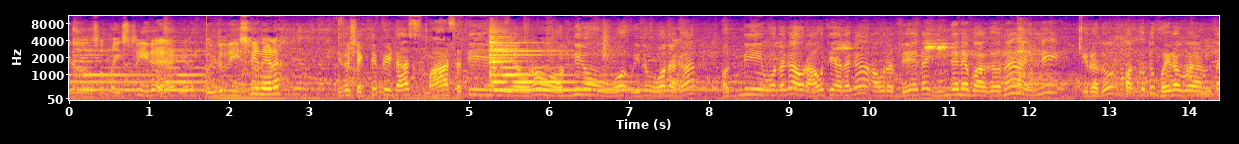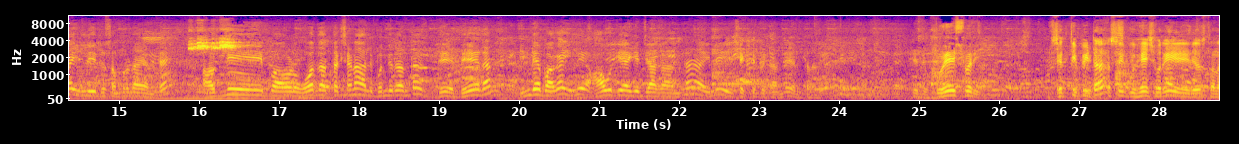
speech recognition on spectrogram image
ಇದ್ರ ಸ್ವಲ್ಪ ಹಿಸ್ಟ್ರಿ ಇದೆ. ಇದ್ರದ್ದು ಹಿಸ್ಟ್ರಿ ಏನು ಹೇಳ? ಇದು ಶಕ್ತಿಪೀಠ ಮಾ ಸತಿ ಅವರು ಅಗ್ನಿಗೆ ಇದು ಹೋದಾಗ ಅಗ್ನಿ ಹೋದಾಗ ಅವ್ರ ಆಹುತಿ ಆದಾಗ ಅವರ ದೇಹದ ಹಿಂದೆನೆ ಭಾಗನ ಇಲ್ಲಿ ಇರೋದು ಪಕ್ಕದ್ದು ಭೈರವ ಅಂತ ಇಲ್ಲಿ ಇದು ಸಂಪ್ರದಾಯ ಅಂತೆ. ಅಗ್ನಿ ಅವಳು ಹೋದ ತಕ್ಷಣ ಅಲ್ಲಿ ಬಂದಿರೋಂಥ ದೇ ದೇಹದ ಹಿಂದೆ ಭಾಗ ಇಲ್ಲಿ ಆಹುತಿಯಾಗಿದ್ದ ಜಾಗ ಅಂತ ಇಲ್ಲಿ ಶಕ್ತಿಪೀಠ ಅಂತ ಹೇಳ್ತಾರೆ. ಇದು ಗುಹೇಶ್ವರಿ. ಶಕ್ತಿಪೀಠ ಶ್ರೀ ಗುಹೇಶ್ವರಿ ದೇವಸ್ಥಾನ.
